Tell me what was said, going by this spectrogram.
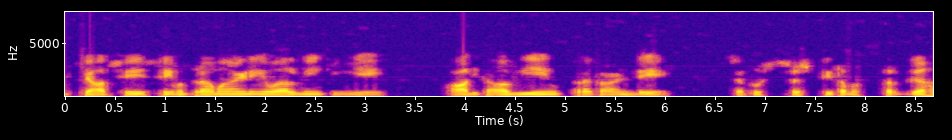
इत्यार्षे श्रीमद् रामायणे वाल्मीकीये आदिकाव्ये उत्तरकाण्डे चतुष्षष्टितमः सर्गः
